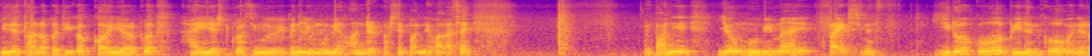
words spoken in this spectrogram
विजय थलपतिको करियरको हाइएस्ट ग्रोसिङ मुभी पनि यो मुभी हन्ड्रेड पर्सेन्ट भन्नेवाला छ है। भने यो मुभीमा है फाइट सिक्वेन्स हिरोको हो भिलनको हो भनेर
